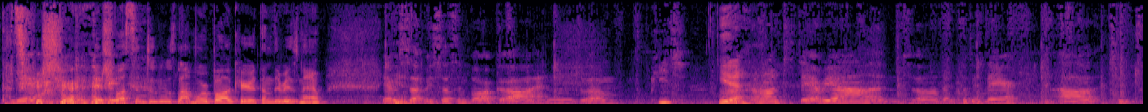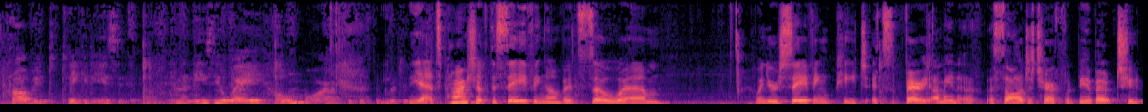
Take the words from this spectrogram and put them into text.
That's Yeah. for sure. It wasn't. There was a lot more bog here than there is now. Yeah, we saw we saw some bog uh, and um, peat. uh, Yeah. around the area, and uh, they put it there uh, to, to probably to take it easy in an easier way home, or because they put it. Yeah, it's part of the saving of it. So um, when you're saving peat, it's very. I mean, a, a sod of turf would be about two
